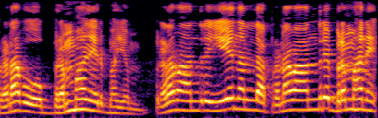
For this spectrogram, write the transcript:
ಪ್ರಣವೋ ಬ್ರಹ್ಮ ನಿರ್ಭಯಂ. ಪ್ರಣವ ಅಂದರೆ ಏನಲ್ಲ, ಪ್ರಣವ ಅಂದರೆ ಬ್ರಹ್ಮನೇ.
